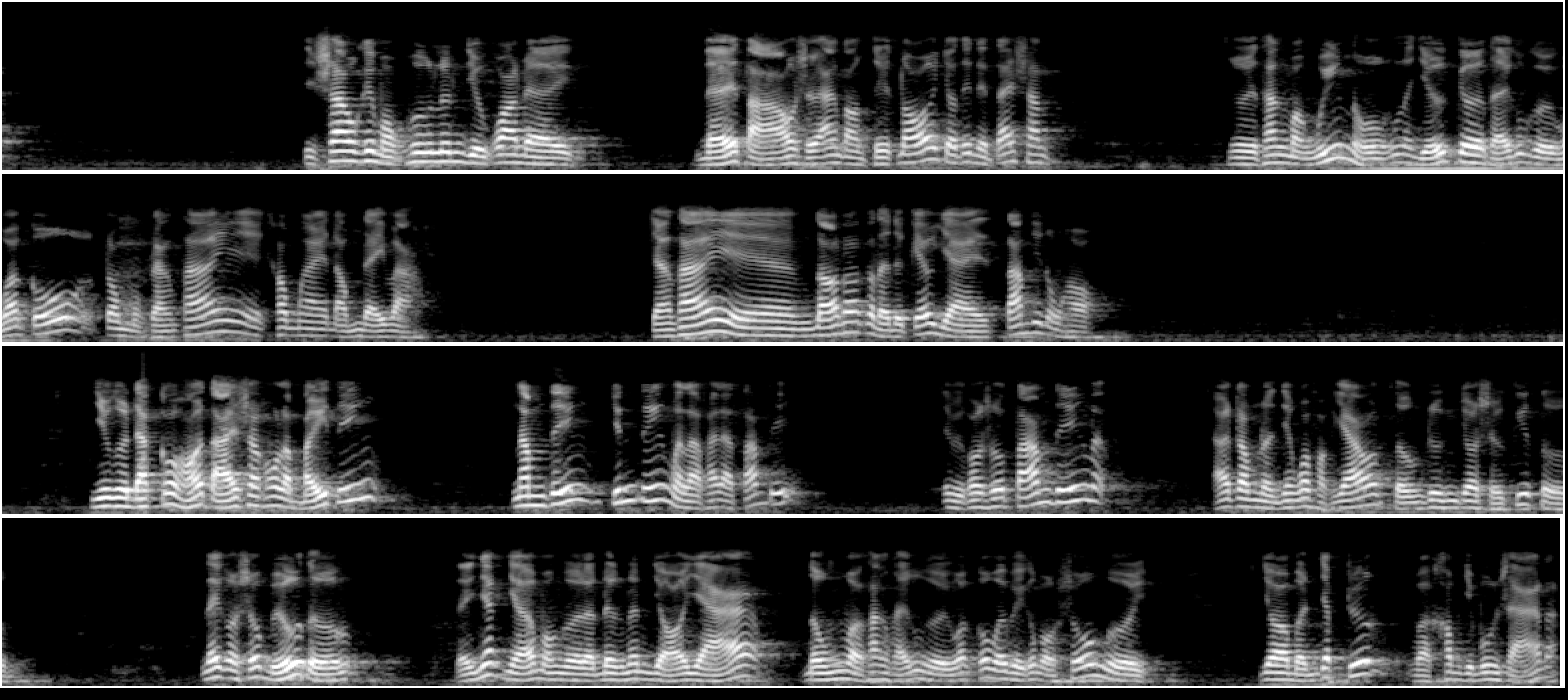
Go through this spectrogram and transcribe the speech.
thì sau khi một hương linh vừa qua đời để tạo sự an toàn tuyệt đối cho tiến trình tái sanh người thân bằng quyến thuộc là giữ cơ thể của người quá cố trong một trạng thái không ai động đậy vào. Trạng thái ờ, đó đó có thể được kéo dài 8 tiếng đồng hồ. Nhiều người đặt câu hỏi tại sao không là 7 tiếng 5 tiếng 9 tiếng mà là phải là 8 tiếng. Tại vì con số 8 tiếng đó, ở trong nền văn hóa Phật giáo tượng trưng cho sự kiết tường. Lấy con số biểu tượng để nhắc nhở mọi người là đừng nên dội dã đụng vào thân thể của người quá cố, bởi vì có một số người do bệnh chấp trước và không chịu buông xả đó,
